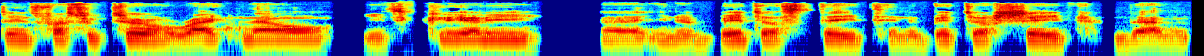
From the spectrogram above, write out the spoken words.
The infrastructure right now is clearly uh, in a better state, in a better shape than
